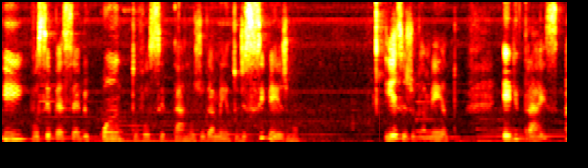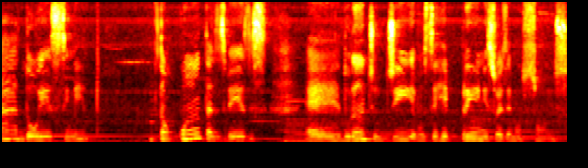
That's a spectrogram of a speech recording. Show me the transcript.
e você percebe o quanto você está no julgamento de si mesmo. E esse julgamento, ele traz adoecimento. Então, quantas vezes é, durante o dia você reprime suas emoções,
